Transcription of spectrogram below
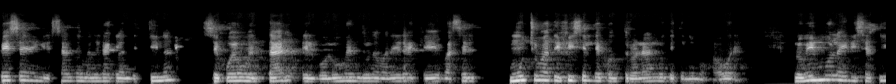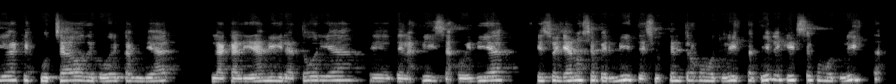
pese a ingresar de manera clandestina, se puede aumentar el volumen de una manera que va a ser mucho más difícil de controlar lo que tenemos ahora. Lo mismo la iniciativa que he escuchado de poder cambiar la calidad migratoria eh, de las visas. Hoy día eso ya no se permite. Si usted entró como turista, tiene que irse como turista.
